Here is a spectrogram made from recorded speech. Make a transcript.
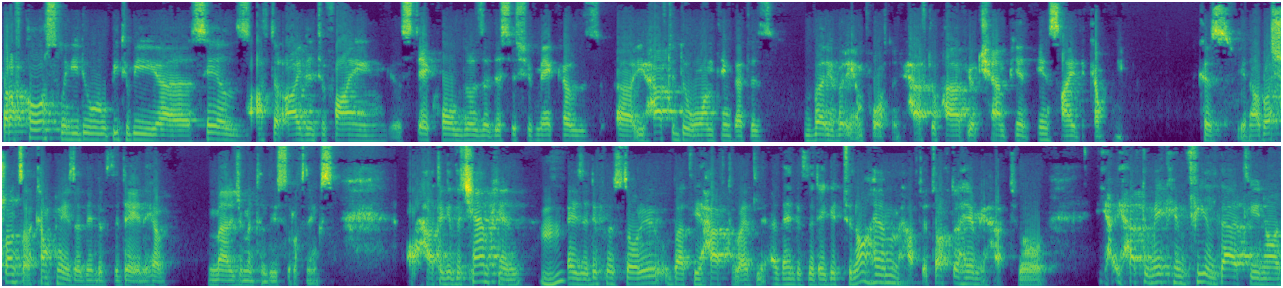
But of course, when you do B2B uh, sales, after identifying stakeholders, the decision makers, uh, you have to do one thing that is very, very important. You have to have your champion inside the company. Because, you know, restaurants are companies at the end of the day. They have management and these sort of things. How to get the champion mm-hmm. is a different story, but you have to, at, at the end of the day, get to know him, you have to talk to him, you have to you have to make him feel that you know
